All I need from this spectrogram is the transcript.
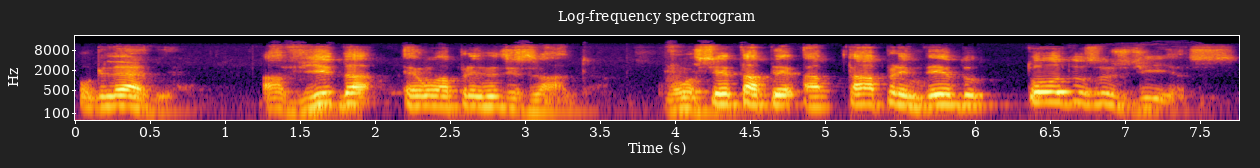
Ô, Guilherme, a vida é um aprendizado. Você está tá aprendendo todos os dias.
